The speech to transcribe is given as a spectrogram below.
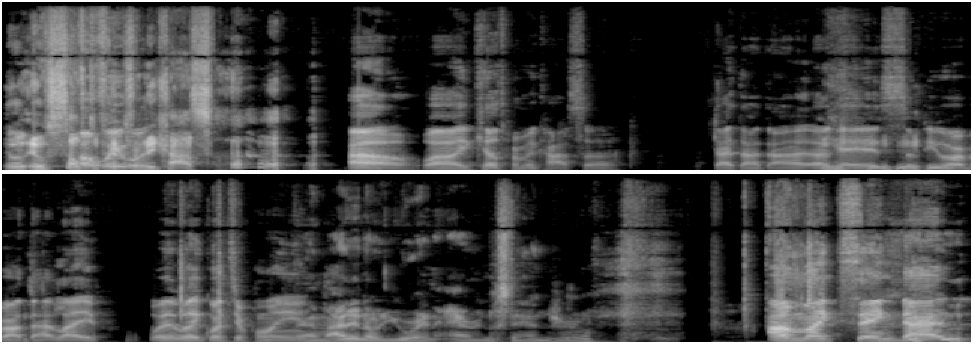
It was, it was self defense wait, for wait. Mikasa. Oh well, he killed from Mikasa. Dot dot dot. Okay, so people are about that life. What, like, what's your point? Damn, I didn't know you were an Eren Stan, Drew. I'm like saying that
